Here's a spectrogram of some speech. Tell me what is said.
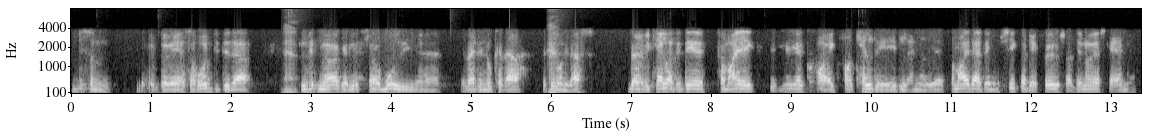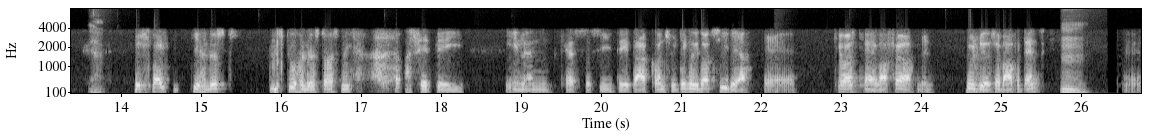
ligesom bevæger sig rundt i det der ja. lidt mørke, lidt så umodige, øh, hvad det nu kan være, det ja. univers. Hvad vi kalder det, det er for mig ikke, jeg går ikke for at kalde det et eller andet. For mig der er det musik, og det er følelser, og det er noget, jeg skal have med. Ja. Hvis folk de har lyst, hvis du har lyst også, Nick, at sætte det i en eller anden kasse og sige, det er bare country. Det kan vi godt sige, det er. Øh, det var også der, jeg var før, men nu er det jo så bare på dansk. Mm. Øh,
